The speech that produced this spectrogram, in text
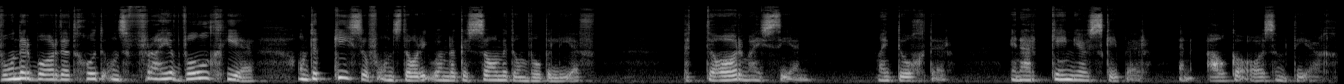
wonderbaar dat God ons vrye wil gee om te kies of ons daardie oomblikke saam met hom wil beleef. Bedaar my seun, my dogter, en erken jou Skepper in elke asemteug.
